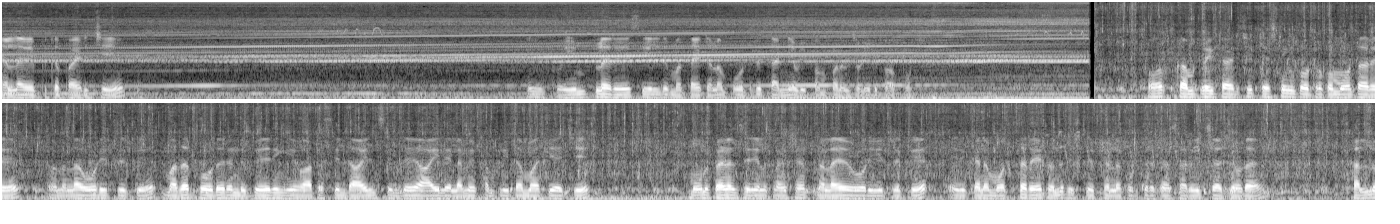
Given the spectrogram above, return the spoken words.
நல்லாவே பிக்கப் ஆகிடுச்சு இப்போ இம்ப்ளரு சீல்டு மற்ற ஐட்டம்லாம் போட்டுட்டு தண்ணி எப்படி பம்ப் பண்ணுன்னு சொல்லிட்டு பார்ப்போம். ஒர்க் கம்ப்ளீட் ஆகிடுச்சு டெஸ்டிங் போட்டிருக்கோம் மோட்டாரு நல்லா ஓடிட்டுருக்கு. மதர் போர்டு ரெண்டு bearing water seal oil seal oil எல்லாமே கம்ப்ளீட்டாக மாற்றியாச்சு மூணு பேனல் சீரியல் கனெக்ஷன் நல்லாவே ஓடிக்கிட்டு இருக்கு. இதுக்கான மொத்த ரேட் வந்து டிஸ்கிரிப்ஷனில் கொடுத்துருக்கேன் சர்வீஸ் சார்ஜோட கல்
